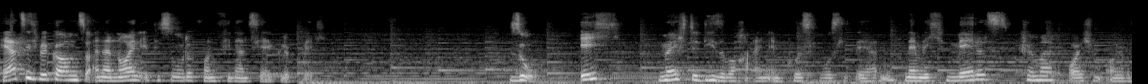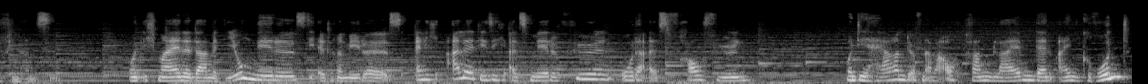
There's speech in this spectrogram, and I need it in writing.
Herzlich willkommen zu einer neuen Episode von Finanziell Glücklich. So, ich möchte diese Woche einen Impuls loswerden, nämlich Mädels, kümmert euch um eure Finanzen. Und ich meine damit die jungen Mädels, die älteren Mädels, eigentlich alle, die sich als Mädel fühlen oder als Frau fühlen. Und die Herren dürfen aber auch dranbleiben, denn ein Grund,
